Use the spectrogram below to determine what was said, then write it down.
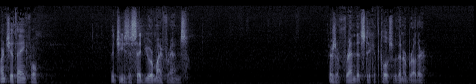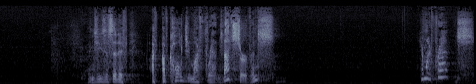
Aren't you thankful that Jesus said, You are my friends? There's a friend that sticketh closer than a brother. And Jesus said, If I've, I've called you my friends, not servants, you're my friends.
